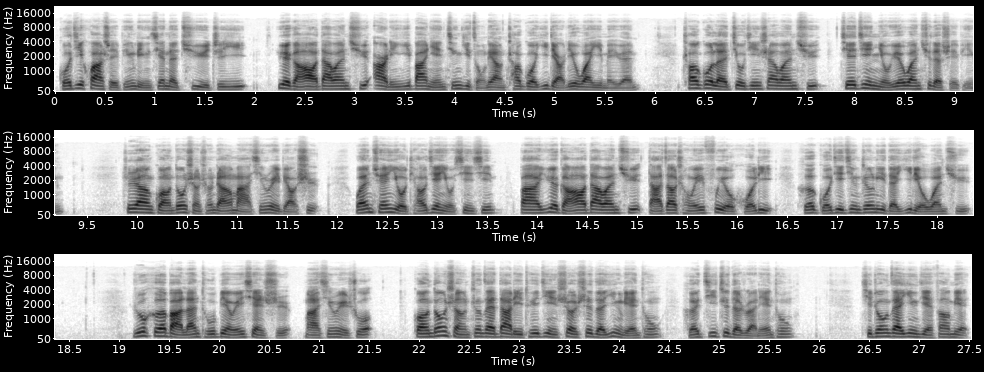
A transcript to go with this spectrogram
国际化水平领先的区域之一。粤港澳大湾区2018年经济总量超过1.6万亿美元，超过了旧金山湾区、接近纽约湾区的水平。这让广东省省长马兴瑞表示，完全有条件、有信心把粤港澳大湾区打造成为富有活力和国际竞争力的一流湾区。如何把蓝图变为现实？马兴瑞说，广东省正在大力推进设施的硬联通和机制的软联通，其中在硬件方面，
